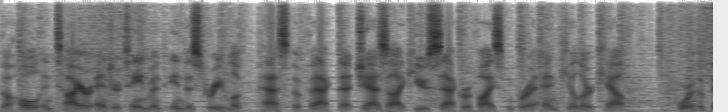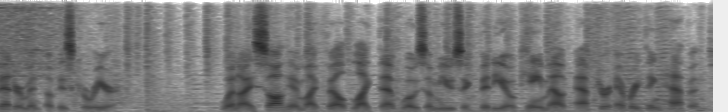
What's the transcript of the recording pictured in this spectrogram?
The whole entire entertainment industry looked past the fact that JazziQ sacrificed Mpura and Killer Kau, for the betterment of his career. When I saw him I felt like that was a music video came out after everything happened.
